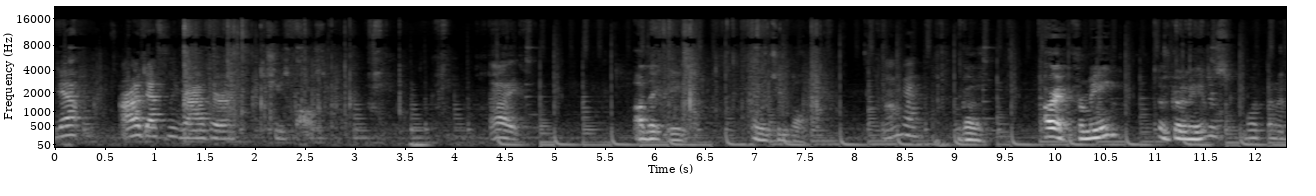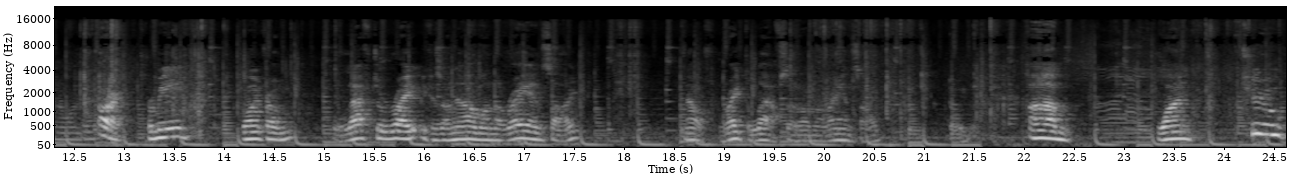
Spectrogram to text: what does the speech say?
Yeah, I'd definitely rather cheese balls. Like, I'll take these over cheese ball. okay, Because, all right, for me, it's going to be, just put them in order. all right, for me, going from left to right, because I'm now I'm on the right hand side. No, right to left, so I'm on the right hand side. Um, one, two,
